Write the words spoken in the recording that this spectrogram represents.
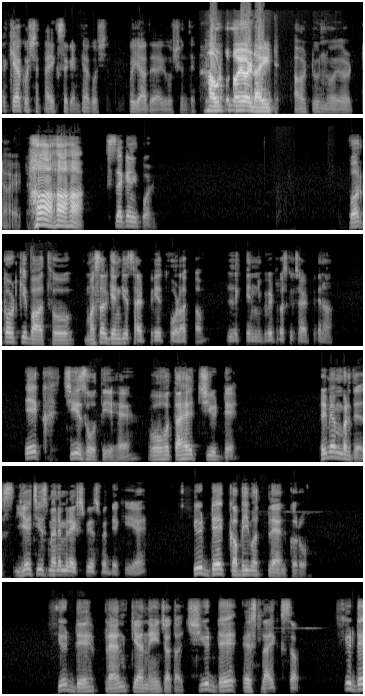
क्या क्वेश्चन था? एक सेकंड क्या क्वेश्चन को याद है क्वेश्चन थे how to know your diet how to know your diet हाँ हाँ हाँ सेकंड पॉइंट वर्कआउट की बात हो मसल गेन के साइड पे थोड़ा कम लेकिन वेट लॉस के साइड पे ना। एक चीज़ होती है, वो होता है चीट डे रिमेंबर दिस ये चीज़ मैंने मेरे एक्सपीरियंस में देखी है। चीट डे कभी मत प्लान करो। चीट डे प्लान किया नहीं जाता। Cheat day is like cheat day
